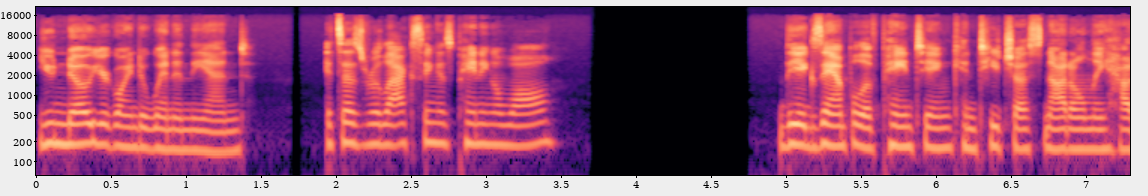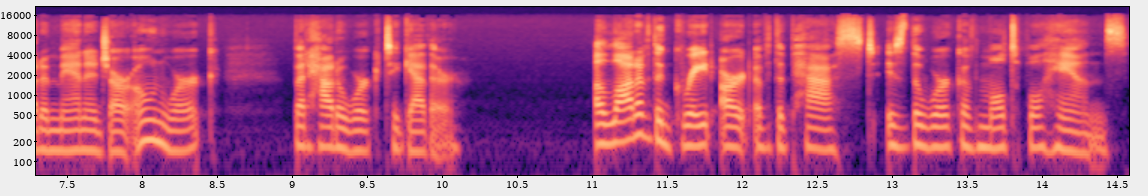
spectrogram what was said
You know you're going to win in the end. It's as relaxing as painting a wall. The example of painting can teach us not only how to manage our own work, but how to work together. A lot of the great art of the past is the work of multiple hands,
